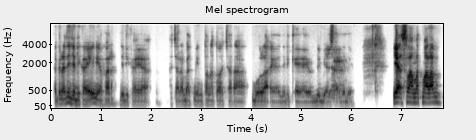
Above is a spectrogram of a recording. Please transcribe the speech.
Tapi nanti jadi kayak ini ya, Far. Jadi kayak acara badminton atau acara bola ya. Jadi kayak ya udah biasa yeah. aja deh. Ya, selamat malam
